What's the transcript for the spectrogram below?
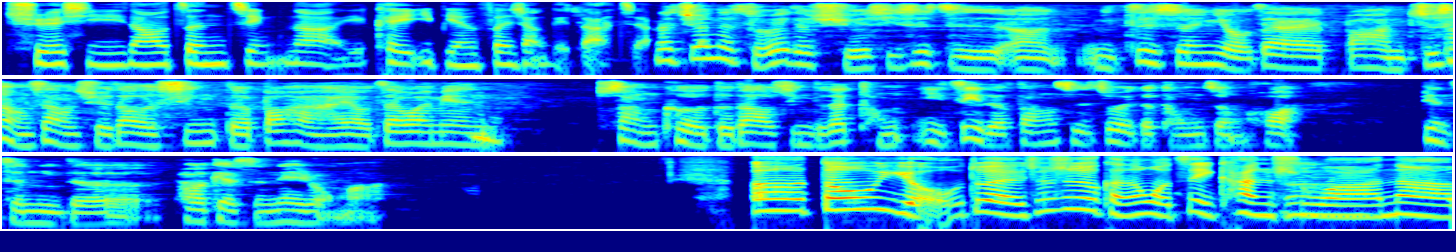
学习，然后增进，那也可以一边分享给大家。那真的所谓的学习是指，呃，你自身有在包含职场上学到的心得，包含还有在外面上课得到心得，在同以自己的方式做一个同整化。变成你的 podcast 的内容吗？呃，都有，对，就是可能我自己看书啊，那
